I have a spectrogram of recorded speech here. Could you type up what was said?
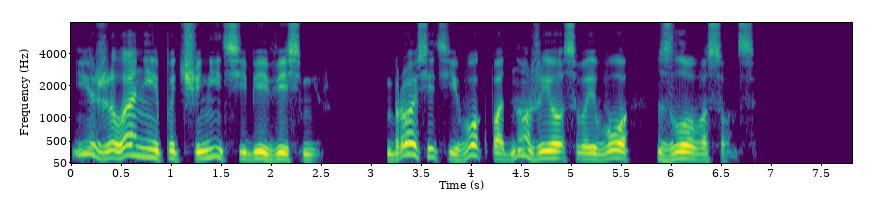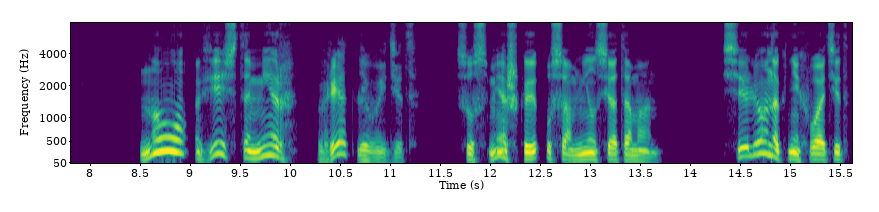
и желание подчинить себе весь мир, бросить его к подножию своего злого солнца. Ну, весь-то мир вряд ли выйдет, — с усмешкой усомнился атаман. Селенок не хватит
